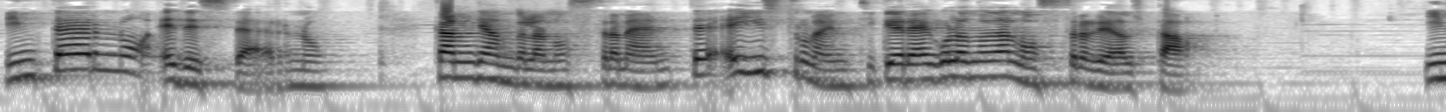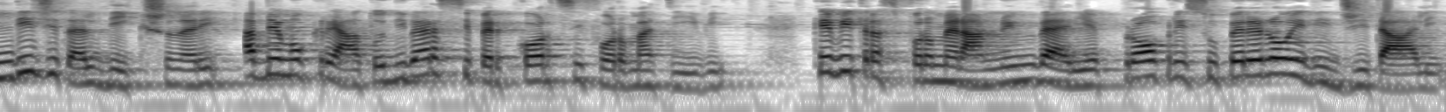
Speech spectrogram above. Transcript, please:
interno ed esterno, cambiando la nostra mente e gli strumenti che regolano la nostra realtà. In Digital Dictionary abbiamo creato diversi percorsi formativi che vi trasformeranno in veri e propri supereroi digitali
